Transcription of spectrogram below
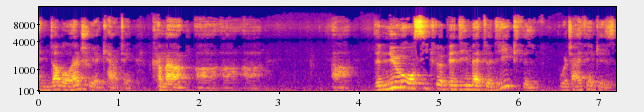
and double entry accounting come out the new Encyclopédie méthodique, which I think is,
